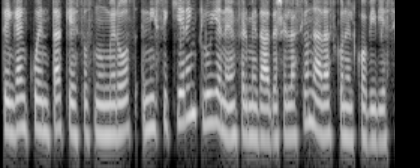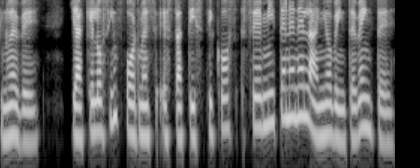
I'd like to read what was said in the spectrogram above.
Tenga en cuenta que esos números ni siquiera incluyen enfermedades relacionadas con el COVID-19, ya que los informes estadísticos se emiten en el año 2020.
